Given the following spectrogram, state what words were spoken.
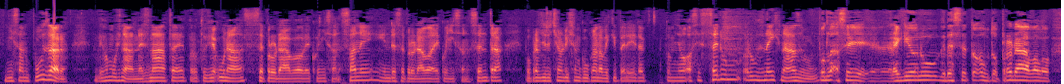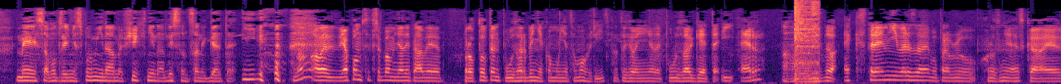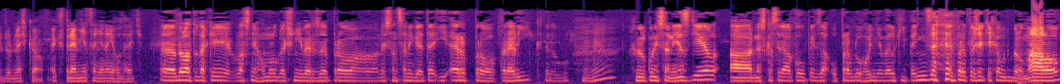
Nissan Pulsar. Vy ho možná neznáte, protože u nás se prodával jako Nissan Sunny, jinde se prodával jako Nissan Sentra. Popravdě řečeno, když jsem koukal na Wikipedii, tak to mělo asi sedm různých názvů. Podle asi regionu, kde se to auto prodávalo, my samozřejmě vzpomínáme všichni na Nissan Sunny GTI. no, ale Japonci třeba měli právě proto ten Pulsar by někomu něco mohl říct, protože oni měli Pulsar GTI R, Aha. Byla extrémní verze, opravdu hrozně hezká, je do dneška extrémně ceněný hot hatch. E, byla to taky vlastně homologační verze pro Nissan Sunny GTI R pro Rally, kterou mm-hmm. chvilku Nissan jezdil a dneska se dá koupit za opravdu hodně velký peníze, protože těch aut bylo málo.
